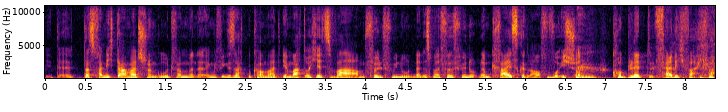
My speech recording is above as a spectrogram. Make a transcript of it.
d- das fand ich damals schon gut, wenn man irgendwie gesagt bekommen hat, ihr macht euch jetzt warm, fünf Minuten. Dann ist man fünf Minuten im Kreis gelaufen, wo ich schon komplett fertig war. Ich war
